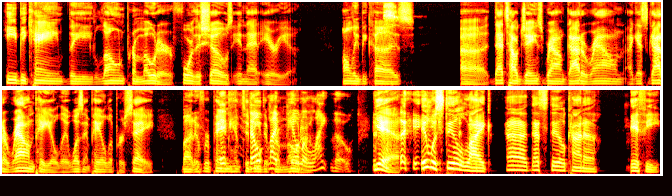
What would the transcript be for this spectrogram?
he became the lone promoter for the shows in that area, only because uh, that's how James Brown got around. I guess got around payola. It wasn't payola per se, but if we're paying It him to be the like promoter, Payola Light though. yeah, it was still like uh that's still kind of iffy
